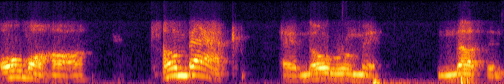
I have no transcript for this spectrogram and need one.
Omaha. Come back. I have no roommate. Nothing.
